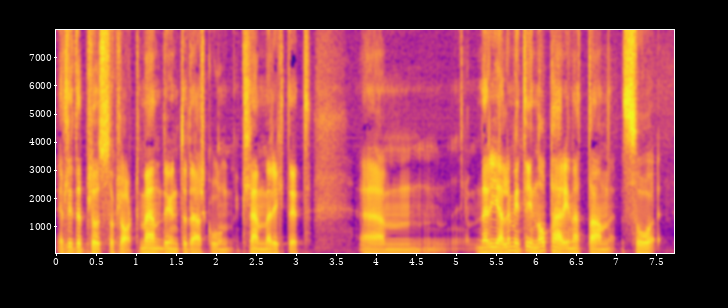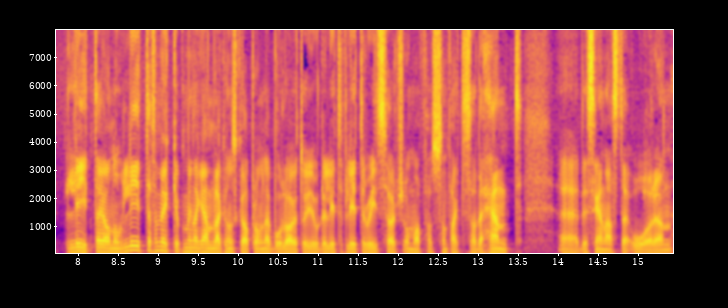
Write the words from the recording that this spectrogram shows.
ett litet plus såklart, men det är inte där skon klämmer riktigt. Um, när det gäller mitt inhopp här i Nettan så litar jag nog lite för mycket på mina gamla kunskaper om det här bolaget och gjorde lite för lite research om vad som faktiskt hade hänt eh, de senaste åren.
